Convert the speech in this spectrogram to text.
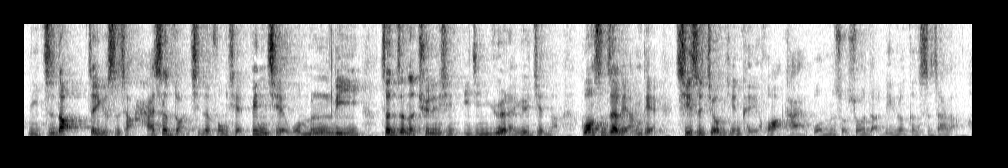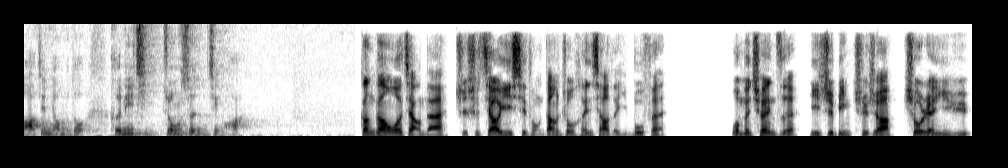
你知道这个市场还是短期的风险，并且我们离真正的确定性已经越来越近了。光是这两点，其实就已经可以化开我们所说的理论跟实战了。好，今天聊不多，和你一起终身进化。刚刚我讲的只是交易系统当中很小的一部分。我们圈子一直秉持着授人以鱼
